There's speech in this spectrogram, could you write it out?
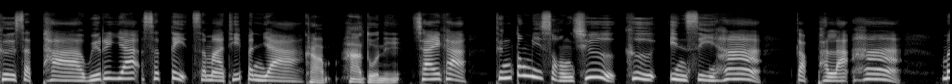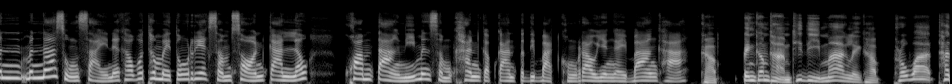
คือศรัทธา วิริยะ สติ สมาธิปัญญา ครับห้าตัวนี้ ใช่ค่ะ ถึงต้องมีสองชื่อ คืออินทรีห้ากับพละห้า มันมันน่าสงสัยนะคะว่าทำไมต้องเรียกซ้ำซ้อนกัน แล้วความต่างนี้มันสำคัญกับการปฏิบัติของเรายังไงบ้างคะ ครับ เป็นคำถามที่ดีมากเลยครับ เพราะว่าถ้า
